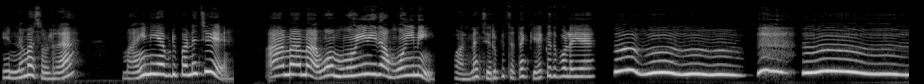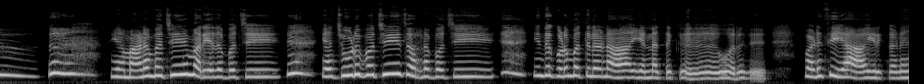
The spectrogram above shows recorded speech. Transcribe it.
என்னம்மா சொல்ற? மைனி எப்படி பண்ணுச்சு? ஆமா ஆமா ஓ மொயினி தான் மொயினி. அண்ணா செருப்பு சத்தம் கேக்குது போலயே. என் மனம் போச்சு மரியாதை போச்சு என் சூடு போச்சு சொரணை போச்சு. இந்த குடும்பத்துல நான் என்னத்துக்கு ஒரு மனுஷியா இருக்கேன்னு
